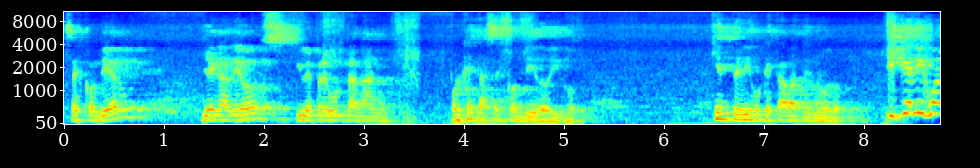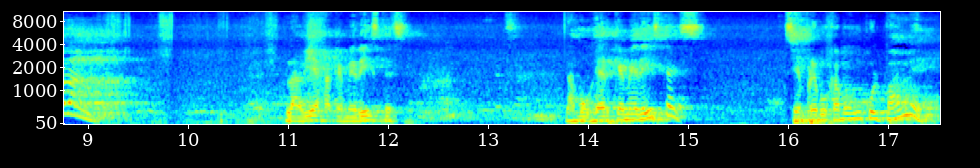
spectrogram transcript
Se escondieron. Llega Dios y le pregunta a Adán, ¿por qué estás escondido, hijo? ¿Quién te dijo que estabas desnudo? ¿Y qué dijo Adán? La vieja que me diste. La mujer que me diste. Siempre buscamos un culpable.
